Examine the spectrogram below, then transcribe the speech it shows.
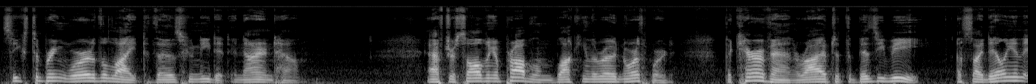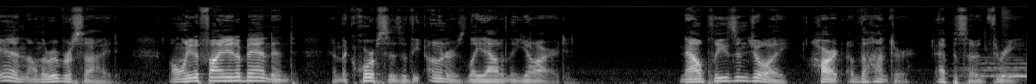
seeks to bring word of the light to those who need it in Irontown. After solving a problem blocking the road northward, the caravan arrived at the Busy Bee, a Cydalian inn on the riverside, only to find it abandoned and the corpses of the owners laid out in the yard. Now please enjoy Heart of the Hunter, Episode 3.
